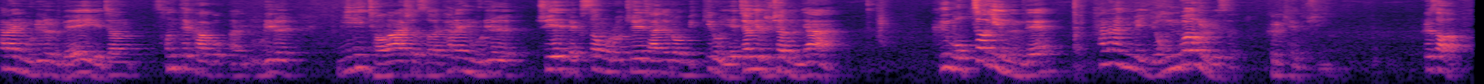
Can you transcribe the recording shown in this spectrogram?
하나님 우리를 왜 예정 선택하고 아니 우리를 미리 정하셔서 하나님 우리를 주의 백성으로 주의 자녀로 믿기로 예정해 두셨느냐 그 목적이 있는데 하나님의 영광을 위해서 그렇게 해두신 거예요. 그래서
